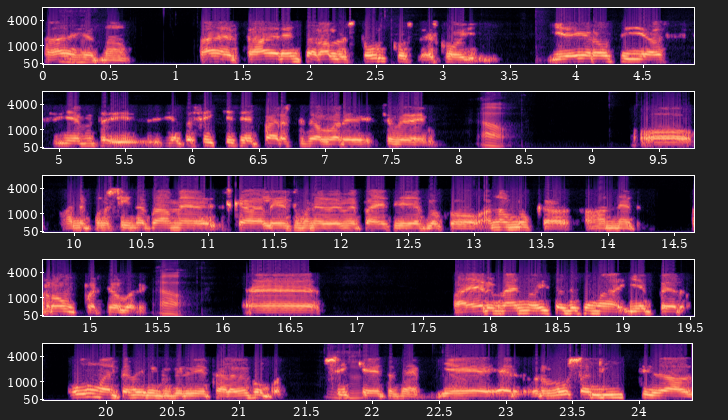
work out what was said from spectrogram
Það er hérna, það er, það er endar alveg stórkost, sko, ég er á því að, ég, held að Siggi sé bærastu þjálfari sem við eigum já, og hann er búin að sína það með skagaliðið sem hann hefur verið með bæði því flokk og annar flokk að að hann er frábær þjálfari. já, Uh, það eru menn á Íslandi sem að ég ber ómælda viðringu fyrir því að tala við fótboll. Siggi er eitt af þeim. Ég er rosa lítið að,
